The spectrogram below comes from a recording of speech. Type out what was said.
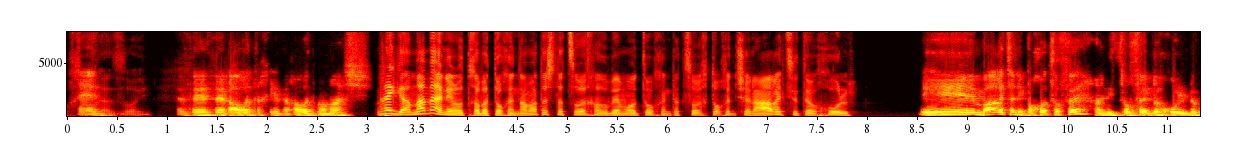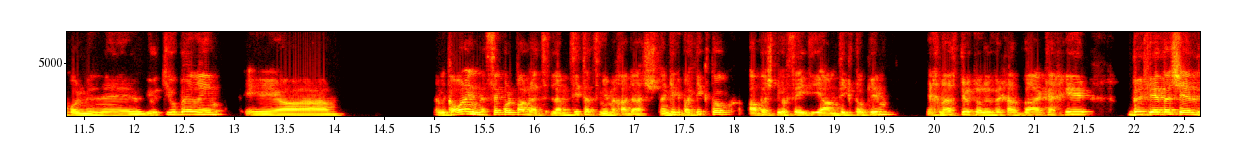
אחי. זה הזוי. זה, זה רעות אחי, זה רעות ממש. רגע, מה מעניין אותך בתוכן? אתה אמרת שאתה צורך הרבה מאוד תוכן, אתה צורך תוכן של הארץ יותר חו"ל. אה, בארץ אני פחות צופה, אני צופה בחו"ל בכל מיני יוטיוברים. אה, בעיקרון אני מנסה כל פעם להמציא את עצמי מחדש. נגיד בטיקטוק, אבא שלי עושה איתי ים טיקטוקים, הכנסתי אותו לזה חזק אחי, בקטע של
